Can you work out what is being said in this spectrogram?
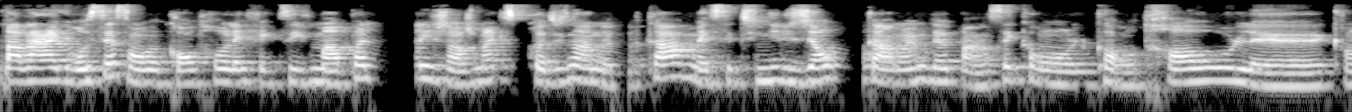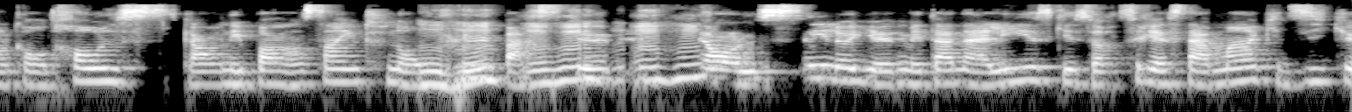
pendant la grossesse, on ne contrôle effectivement pas les changements qui se produisent dans notre corps, mais c'est une illusion quand même de penser qu'on le contrôle, euh, qu'on le contrôle quand on n'est pas enceinte non mm-hmm, plus, parce mm-hmm, que mm-hmm. on le sait, là, il y a une méta-analyse qui est sortie récemment qui dit que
